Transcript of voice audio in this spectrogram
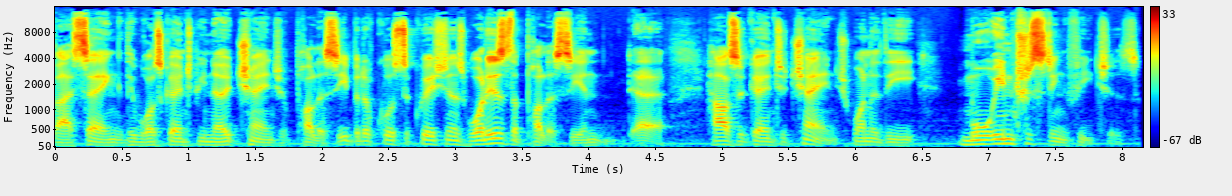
by saying there was going to be no change of policy. But of course, the question is what is the policy and uh, how's it going to change? One of the more interesting features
